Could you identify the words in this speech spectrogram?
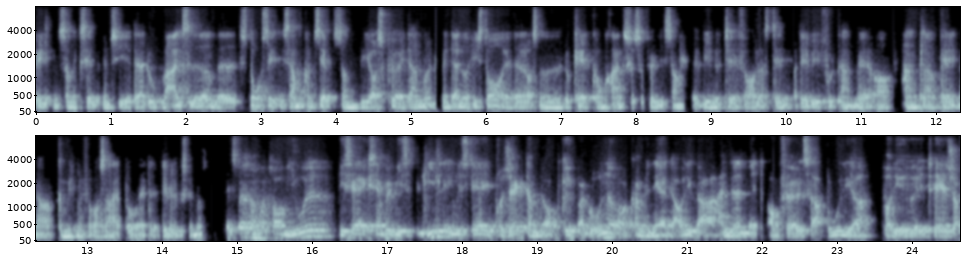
Belgien som eksempel, kan man sige, at der er du markedsleder med stort set det samme koncept, som vi også kører i Danmark. Men der er noget historie, der er også noget lokal konkurrence selvfølgelig, som øh, vi er nødt til at forholde os til. Og det er vi i fuld gang med at have en klar plan og commitment for vores ejer på, at øh, det lykkes med. Et spørgsmål fra Torben Juhl. Vi ser eksempelvis Lidl investere i projekter med opkøb af grunde og kombinere dagligvarehandel med opførelse af boliger på de øvrige etager.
